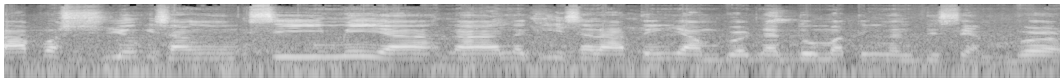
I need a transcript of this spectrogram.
Tapos yung isang si Mia na nag-iisa nating Yambird na dumating ng December.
